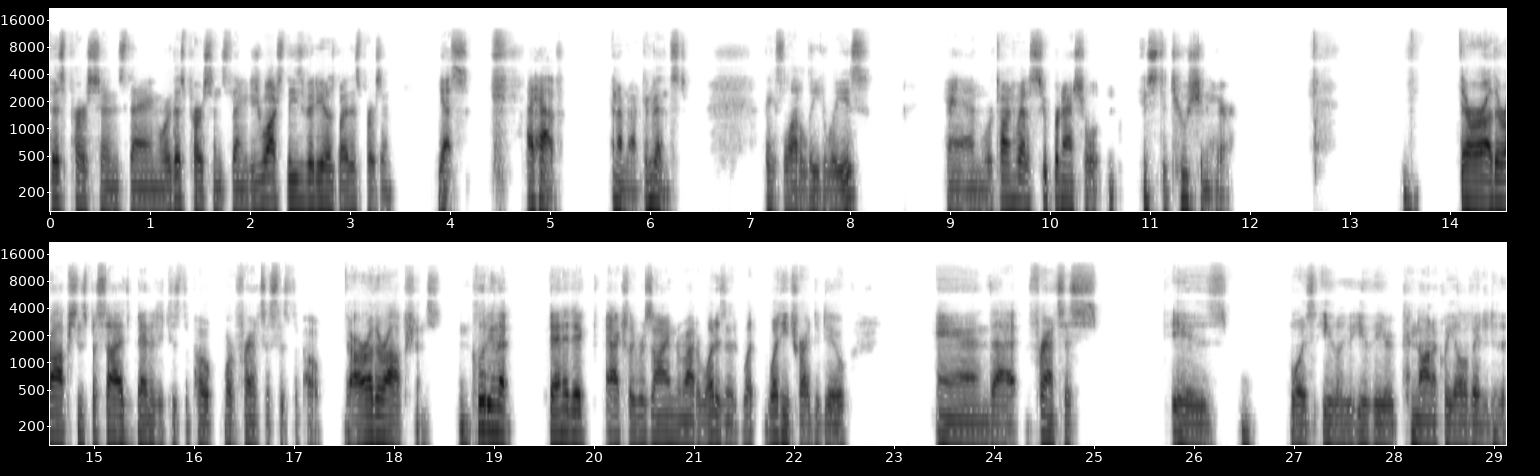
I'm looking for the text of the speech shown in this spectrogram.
this person's thing or this person's thing? Did you watch these videos by this person?" Yes, I have, and I'm not convinced I think it's a lot of legalese. And we're talking about a supernatural institution here. There are other options besides Benedict is the Pope or Francis is the Pope. There are other options, including that Benedict actually resigned no matter what is it what, what he tried to do, and that Francis is was either, canonically elevated to the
